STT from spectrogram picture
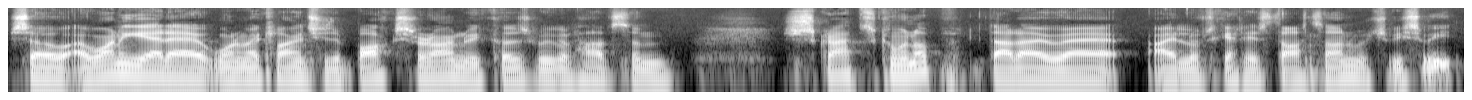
So I want to get uh, one of my clients who's a boxer on because we will have some scraps coming up that I uh, I'd love to get his thoughts on, which would be sweet.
